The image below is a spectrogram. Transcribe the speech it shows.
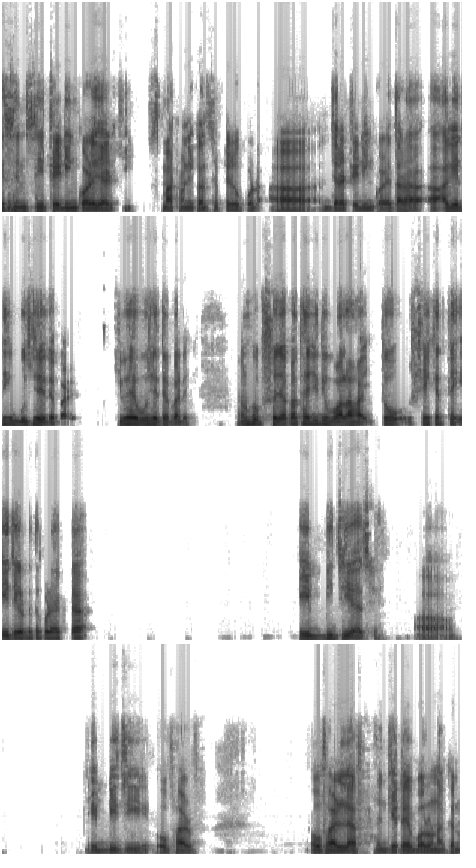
এসএমসি ট্রেডিং করে আর কি স্মার্ট মানি কনসেপ্টের উপর যারা ট্রেডিং করে তারা আগে থেকে বুঝে যেতে পারে। কীভাবে বুঝে যেতে পারে? যেমন খুব সোজা কথায় যদি বলা হয়, তো সেক্ষেত্রে এই জায়গাটাতে করে একটা এফবিজি আছে। এফবিজি ওভার ওভারল্যাপ যেটাই বলো না কেন।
